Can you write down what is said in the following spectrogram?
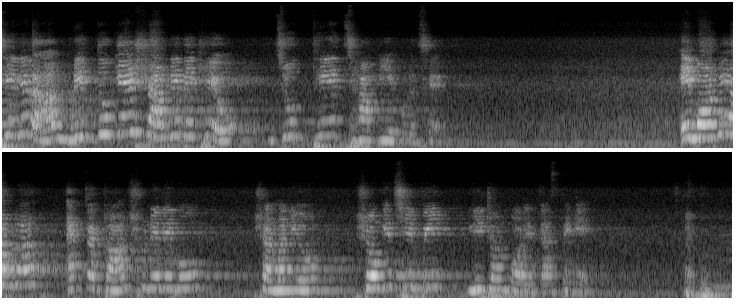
ছেলেরা মৃত্যুকে সামনে দেখেও যুদ্ধে ঝাঁপিয়ে পড়েছে। এই মর্মে আমরা একটা গান শুনে নেব। সম্মানীয় সংগীত শিল্পী লিটন পরের কাছ থেকে। একদম।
